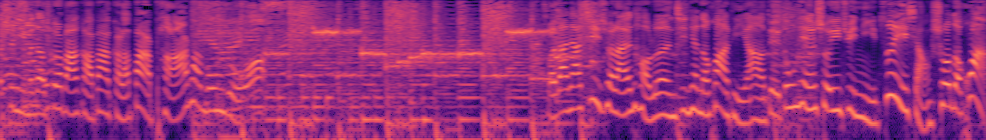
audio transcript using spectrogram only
我是你们的哥把嘎巴嘎拉爸爬爬公主，和大家继续来讨论今天的话题啊！对冬天说一句你最想说的话。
